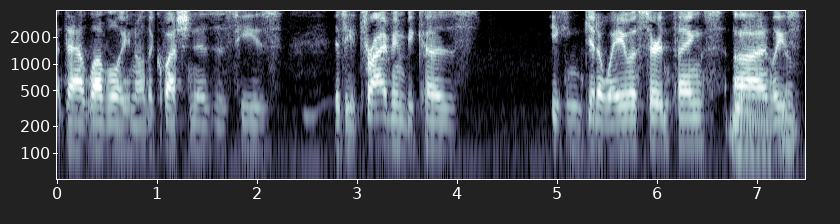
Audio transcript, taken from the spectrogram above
at that level. You know, the question is is he's is he thriving because he can get away with certain things? Yeah, uh, at least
